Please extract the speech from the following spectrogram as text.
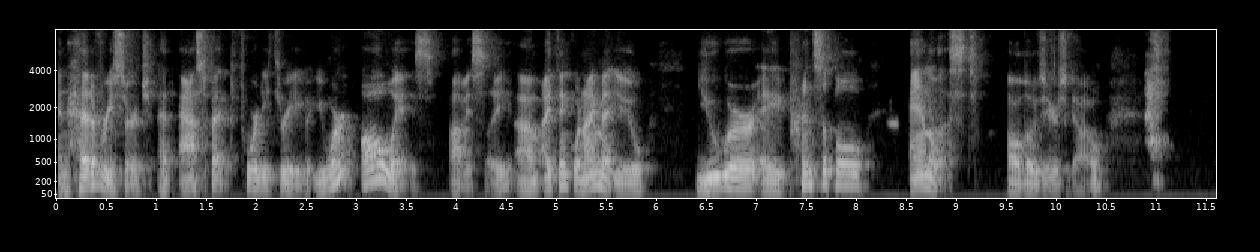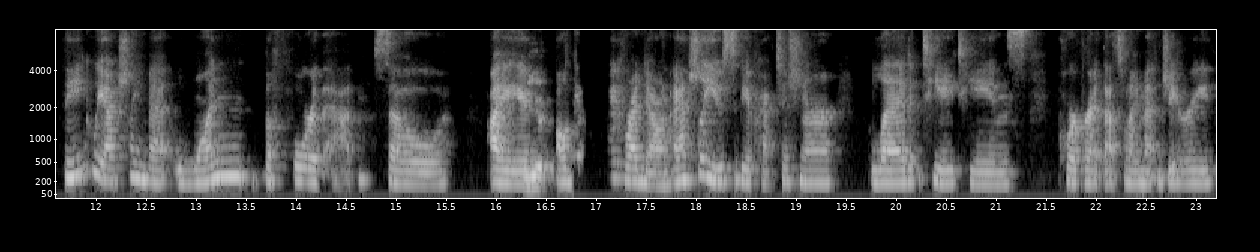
and head of research at Aspect 43, but you weren't always, obviously. Um, I think when I met you, you were a principal analyst all those years ago. I think we actually met one before that. So I You- I'll give a quick rundown. I actually used to be a practitioner, led TA teams, corporate. That's when I met Jerry.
